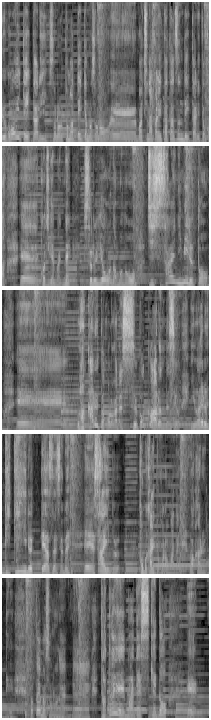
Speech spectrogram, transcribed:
動いていたりその止まっていてもその、えー、街中に佇んでいたりとか、えー、工事現場にねするようなものを実際に見ると、えー、分かるところがねすごくあるんですよ。いわゆるディティールってやつですよね、えー、細部。細かいところまで分かるっていう例えばそのね、えー、例えばですけど、えー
